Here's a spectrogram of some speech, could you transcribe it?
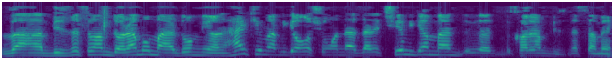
و business هم دارم و مردم میان. هر کی من میگه آقا شما نظر چیه؟ میگم من کارم business مه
